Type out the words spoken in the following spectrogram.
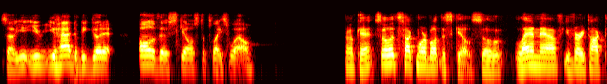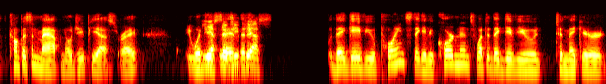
So you you you had to be good at all of those skills to place well. Okay, so let's talk more about the skills. So land nav, you've already talked compass and map, no GPS, right? Would you Yep, no say that it- GPS. they gave you points? They gave you coordinates? What did they give you to make your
